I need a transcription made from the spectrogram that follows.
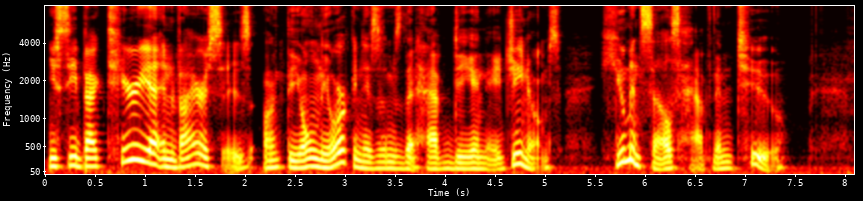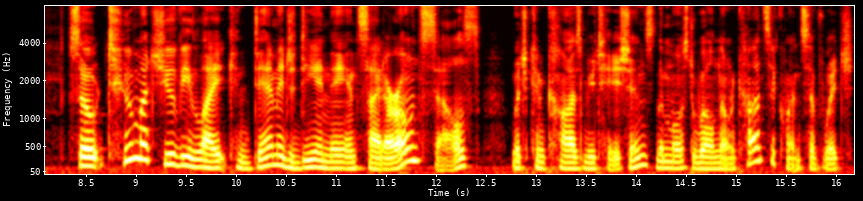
You see, bacteria and viruses aren't the only organisms that have DNA genomes. Human cells have them too. So, too much UV light can damage DNA inside our own cells, which can cause mutations, the most well known consequence of which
